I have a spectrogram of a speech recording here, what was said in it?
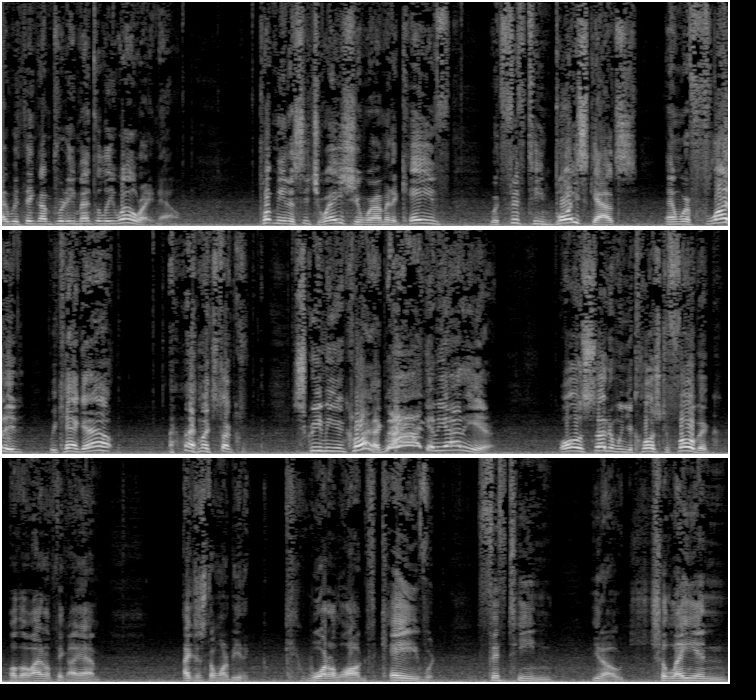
I would think I'm pretty mentally well right now. Put me in a situation where I'm in a cave with 15 Boy Scouts and we're flooded, we can't get out. I might start screaming and crying, like, ah, get me out of here. All of a sudden, when you're claustrophobic, although I don't think I am, I just don't want to be in a waterlogged cave with 15, you know, Chilean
